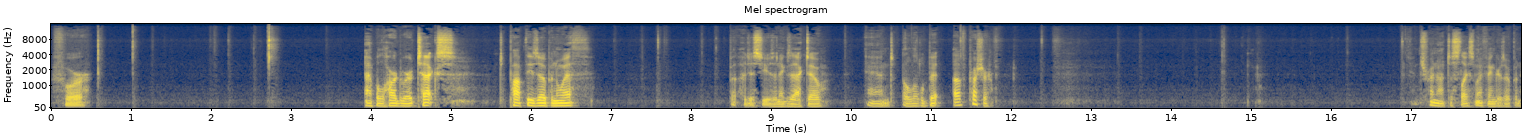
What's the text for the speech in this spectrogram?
for Apple hardware techs to pop these open with, but I just use an X-Acto and a little bit of pressure. And try not to slice my fingers open.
